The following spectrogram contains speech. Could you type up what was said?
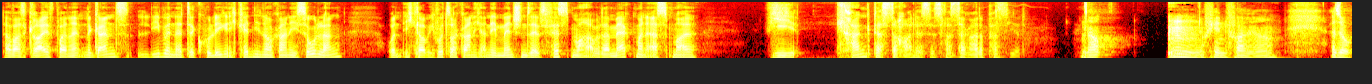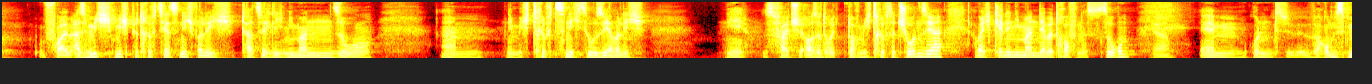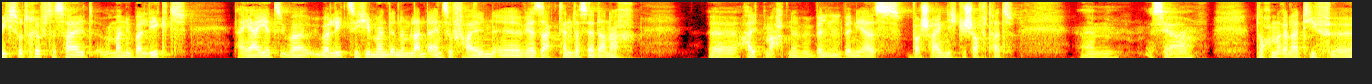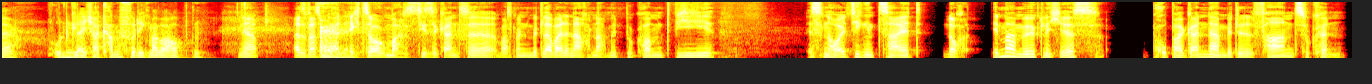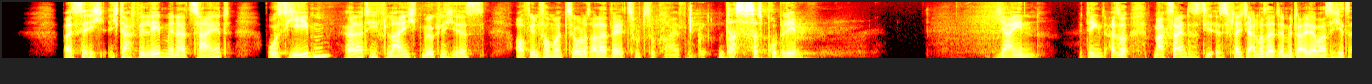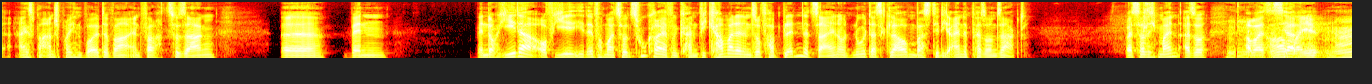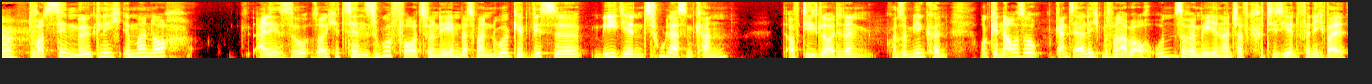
da war es greifbar. Eine ganz liebe, nette Kollegin, ich kenne die noch gar nicht so lang. Und ich glaube, ich würde es auch gar nicht an den Menschen selbst festmachen, aber da merkt man erstmal, wie krank das doch alles ist, was da gerade passiert. Ja, auf jeden Fall, ja. Also vor allem, also mich, mich betrifft es jetzt nicht, weil ich tatsächlich niemanden so, ähm, nee, mich trifft es nicht so sehr, weil ich, nee, ist falsch ausgedrückt. Doch, mich trifft es schon sehr, aber ich kenne niemanden, der betroffen ist. So rum. Ja. Ähm, und warum es mich so trifft, ist halt, wenn man überlegt, naja, jetzt über, überlegt sich jemand in einem Land einzufallen, äh, wer sagt denn, dass er danach äh, Halt macht, ne? wenn, mhm. wenn er es wahrscheinlich geschafft hat. Ähm, ist ja doch ein relativ äh, ungleicher Kampf, würde ich mal behaupten. Ja, also was mir halt echt Sorgen macht, ist diese ganze, was man mittlerweile nach und nach mitbekommt, wie es in heutigen Zeit noch immer möglich ist, Propagandamittel fahren zu können. Weißt du, ich, ich dachte, wir leben in einer Zeit, wo es jedem relativ leicht möglich ist, auf Informationen aus aller Welt zuzugreifen. Das ist das Problem. Jein bedingt. Also mag sein, das ist, die, ist vielleicht die andere Seite der Medaille. Was ich jetzt erstmal ansprechen wollte, war einfach zu sagen, äh, wenn, wenn doch jeder auf jede Information zugreifen kann, wie kann man denn so verblendet sein und nur das glauben, was dir die eine Person sagt? Weißt du, was ich meine? Also, ja, aber es ist ja weil, na. trotzdem möglich, immer noch eine so, solche Zensur vorzunehmen, dass man nur gewisse Medien zulassen kann, auf die, Leute dann konsumieren können. Und genauso, ganz ehrlich, muss man aber auch unsere Medienlandschaft kritisieren, finde ich, weil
